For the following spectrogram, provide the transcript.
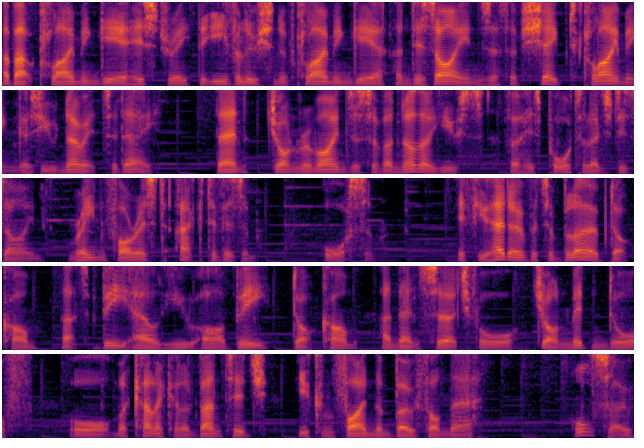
about climbing gear history, the evolution of climbing gear, and designs that have shaped climbing as you know it today. Then, John reminds us of another use for his portaledge design rainforest activism. Awesome. If you head over to blurb.com, that's B L U R B.com, and then search for John Middendorf or Mechanical Advantage, you can find them both on there. Also,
